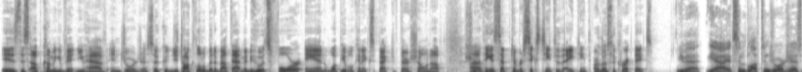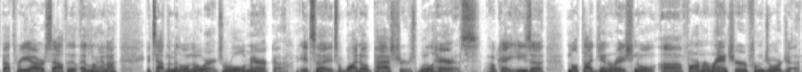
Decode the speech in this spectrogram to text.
is this upcoming event you have in Georgia. So, could you talk a little bit about that? Maybe who it's for and what people can expect if they're showing up? Sure. Uh, I think it's September 16th through the 18th. Are those the correct dates? You bet. Yeah, it's in Bluffton, Georgia. It's about three hours south of Atlanta. It's out in the middle of nowhere. It's rural America. It's a it's a white oak pastures. Will Harris. Okay, he's a multi generational uh, farmer rancher from Georgia,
